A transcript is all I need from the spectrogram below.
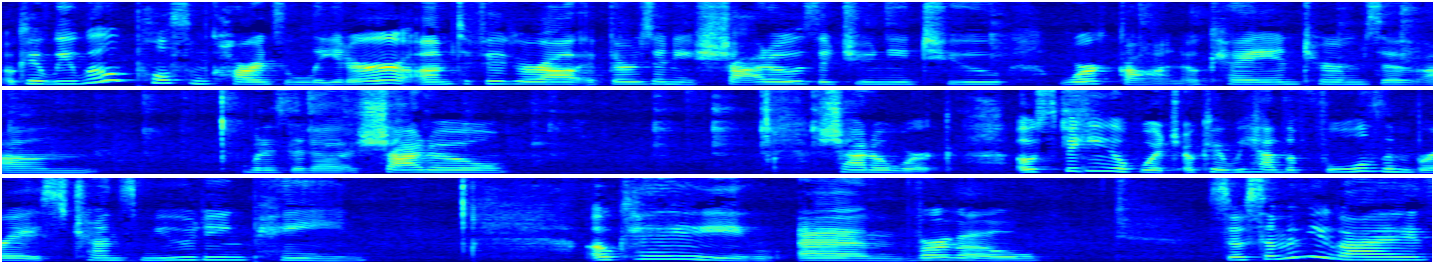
Okay, we will pull some cards later um, to figure out if there's any shadows that you need to work on, okay, in terms of, um, what is it, a shadow, shadow work. Oh, speaking of which, okay, we have the Fool's Embrace, transmuting pain. Okay, um, Virgo. So some of you guys,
